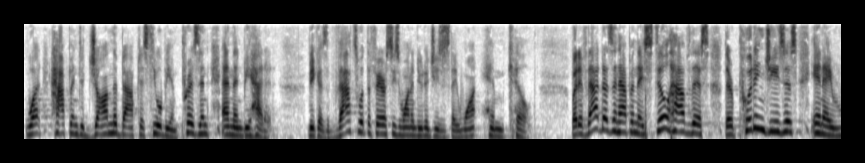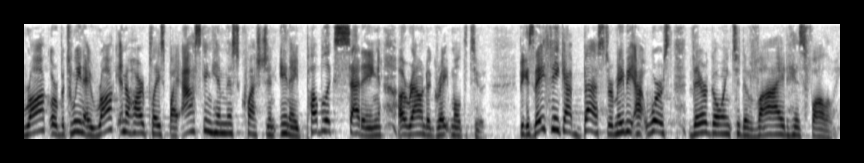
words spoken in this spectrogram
what happened to John the Baptist. He will be imprisoned and then beheaded. Because that's what the Pharisees want to do to Jesus. They want him killed. But if that doesn't happen, they still have this. They're putting Jesus in a rock or between a rock and a hard place by asking him this question in a public setting around a great multitude. Because they think at best, or maybe at worst, they're going to divide his following.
